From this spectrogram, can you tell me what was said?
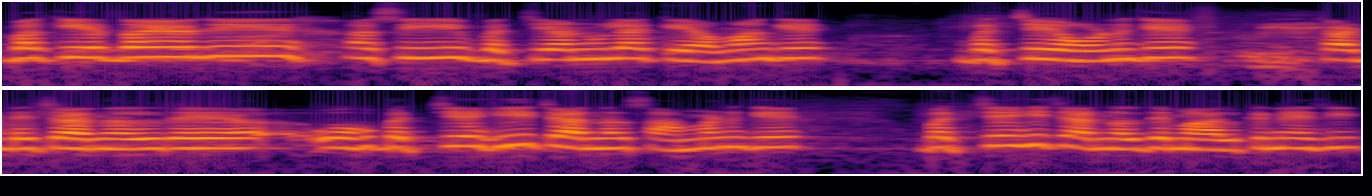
ਬਾਕੀ ਇਦਾਂ ਆ ਜੀ, ਅਸੀਂ ਬੱਚਿਆਂ ਨੂੰ ਲੈ ਕੇ ਆਵਾਂਗੇ, ਬੱਚੇ ਆਉਣਗੇ, ਸਾਡੇ ਚੈਨਲ ਦੇ, ਉਹ ਬੱਚੇ ਹੀ ਚੈਨਲ ਸਾਂਭਣਗੇ, ਬੱਚੇ ਹੀ ਚੈਨਲ ਦੇ ਮਾਲਕ ਨੇ ਜੀ।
